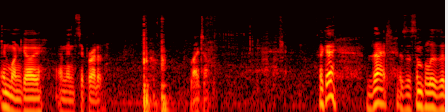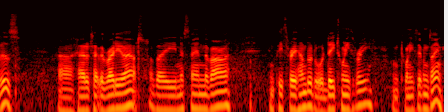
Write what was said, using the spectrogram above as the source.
in one go and then separate it later. Okay, that is as simple as it is. Uh, how to take the radio out of a Nissan Navara NP300 or D23 in 2017.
